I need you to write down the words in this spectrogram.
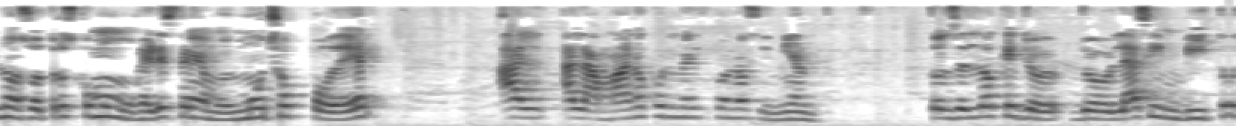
nosotros como mujeres tenemos mucho poder a la mano con el conocimiento. Entonces lo que yo, yo las invito,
